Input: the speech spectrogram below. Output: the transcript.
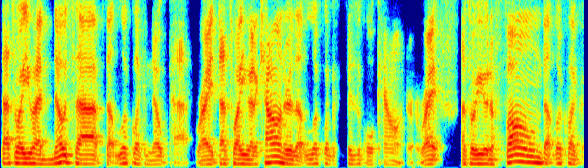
That's why you had notes app that looked like a notepad right? That's why you had a calendar that looked like a physical calendar right? That's why you had a phone that looked like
